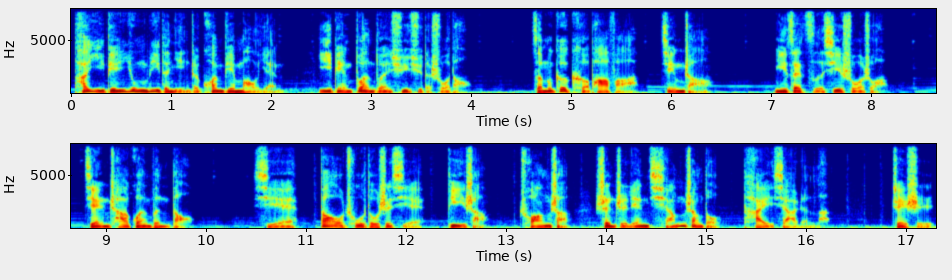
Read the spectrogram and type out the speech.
他一边用力地拧着宽边帽檐，一边断断续续地说道：“怎么个可怕法，警长？你再仔细说说。”检察官问道：“血，到处都是血，地上、床上，甚至连墙上都太吓人了。”这时，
